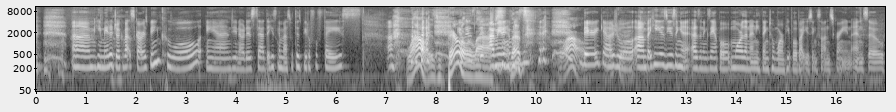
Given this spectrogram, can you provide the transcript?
um, he made a joke about scars being cool, and you know, it is sad that he's going to mess with his beautiful face. Wow, his barrel it was- laughs. I mean, that's was wow. very casual. Okay. Um, but he is using it as an example more than anything to warn people about using sunscreen. And so,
